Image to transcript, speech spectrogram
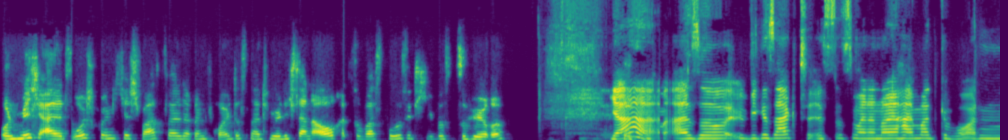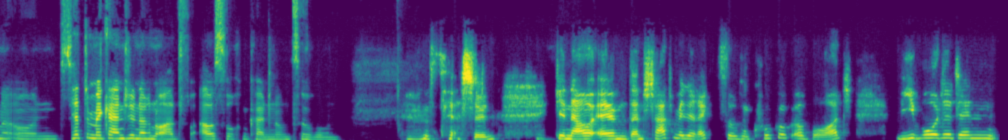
Und mich als ursprüngliche Schwarzwälderin freut es natürlich dann auch, so was Positives zu hören. Ja, also wie gesagt, es ist meine neue Heimat geworden und ich hätte mir keinen schöneren Ort aussuchen können, um zu wohnen. Sehr schön. Genau, ähm, dann starten wir direkt zum Kuckuck Award. Wie wurde denn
